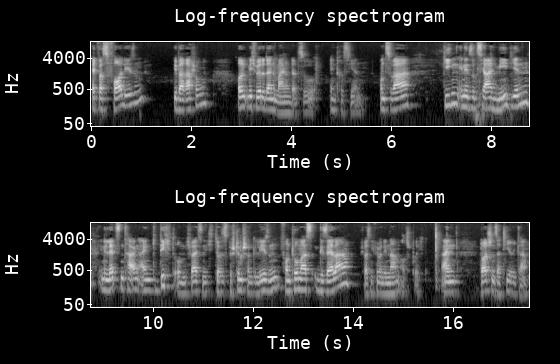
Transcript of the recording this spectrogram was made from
etwas vorlesen, Überraschung, und mich würde deine Meinung dazu interessieren. Und zwar ging in den sozialen Medien in den letzten Tagen ein Gedicht um. Ich weiß nicht, du hast es bestimmt schon gelesen, von Thomas Geseller. Ich weiß nicht, wie man den Namen ausspricht. Ein deutschen Satiriker.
